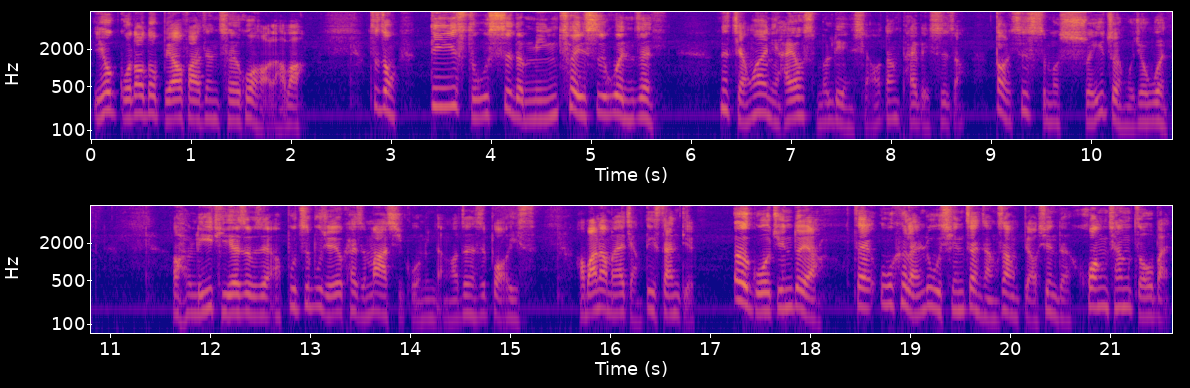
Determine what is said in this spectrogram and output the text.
以后国道都不要发生车祸好了，好不好？这种低俗式的民粹式问政。那讲完，你还有什么脸想要当台北市长？到底是什么水准？我就问。啊、离题了是不是啊？不知不觉又开始骂起国民党啊，真的是不好意思。好吧，那我们来讲第三点，俄国军队啊，在乌克兰入侵战场上表现得荒腔走板，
